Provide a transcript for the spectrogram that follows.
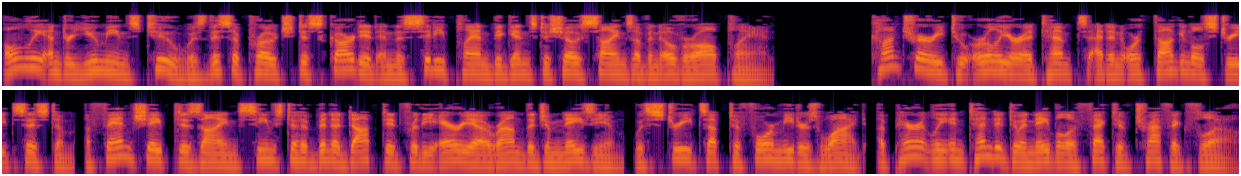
Only under Eumenes II was this approach discarded and the city plan begins to show signs of an overall plan. Contrary to earlier attempts at an orthogonal street system, a fan-shaped design seems to have been adopted for the area around the gymnasium, with streets up to 4 meters wide, apparently intended to enable effective traffic flow.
